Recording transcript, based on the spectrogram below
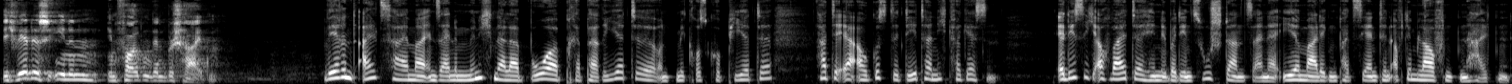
Ich werde es Ihnen im Folgenden beschreiben. Während Alzheimer in seinem Münchner Labor präparierte und mikroskopierte, hatte er Auguste Deter nicht vergessen. Er ließ sich auch weiterhin über den Zustand seiner ehemaligen Patientin auf dem Laufenden halten.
